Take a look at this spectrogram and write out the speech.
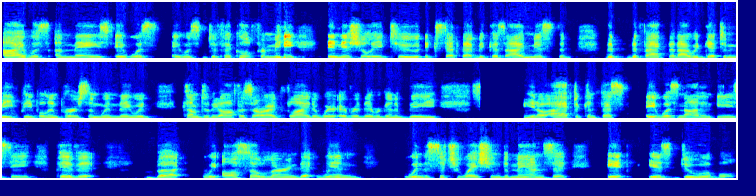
I was amazed. It was it was difficult for me initially to accept that because I missed the, the the fact that I would get to meet people in person when they would come to the office or I'd fly to wherever they were going to be. So, You know, I have to confess it was not an easy pivot, but we also learned that when when the situation demands it, it is doable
